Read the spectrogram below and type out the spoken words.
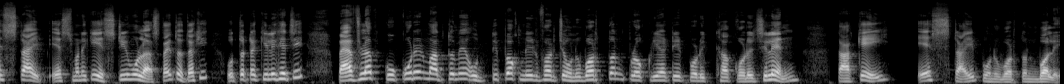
এস টাইপ এস মানে কি? স্টিমুলাস তাই তো? দেখি, উত্তরটা কি লিখেছি? প্যাভলাভ কুকুরের মাধ্যমে উদ্দীপক নির্ভর যে অনুবর্তন প্রক্রিয়াটির পরীক্ষা করেছিলেন তাকেই এস টাইপ অনুবর্তন বলে।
